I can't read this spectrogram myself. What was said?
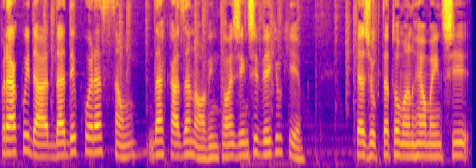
pra cuidar da decoração da casa nova. Então a gente vê que o quê? Que a Jo que tá tomando realmente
